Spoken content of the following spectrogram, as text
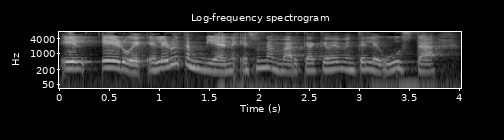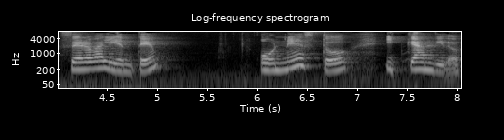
El héroe. El héroe también es una marca que obviamente le gusta ser valiente honesto y cándido.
